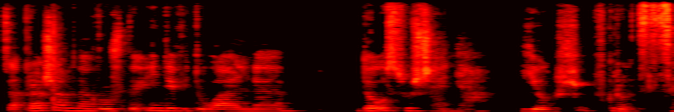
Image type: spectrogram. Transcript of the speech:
Zapraszam na wróżby indywidualne. Do usłyszenia już wkrótce.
